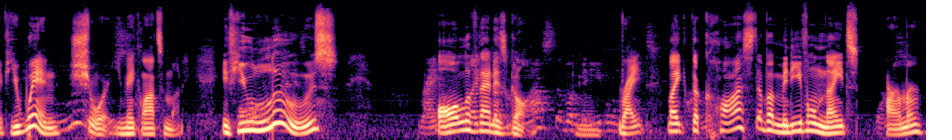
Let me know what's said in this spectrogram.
If you win, sure, you make lots of money. If you lose, all of that is gone. Right? Like the cost of a medieval knight's armor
